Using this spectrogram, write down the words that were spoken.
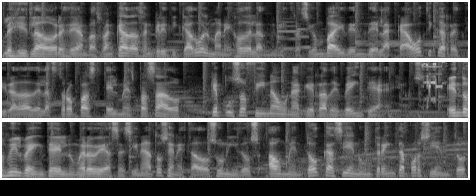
Legisladores de ambas bancadas han criticado el manejo de la administración Biden de la caótica retirada de las tropas el mes pasado que puso fin a una guerra de 20 años. En 2020, el número de asesinatos en Estados Unidos aumentó casi en un 30%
